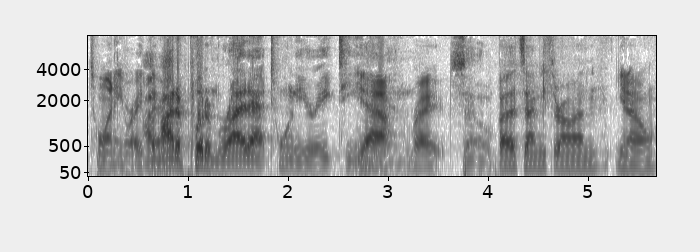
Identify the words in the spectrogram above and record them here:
twenty right there. I might have put him right at 20 or 18. Yeah, even. right. So, By the time you throw in, you know,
